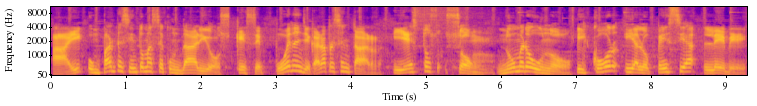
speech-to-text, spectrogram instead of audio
Hay un par de síntomas secundarios que se pueden llegar a presentar y estos son número 1 picor y alopecia leve.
